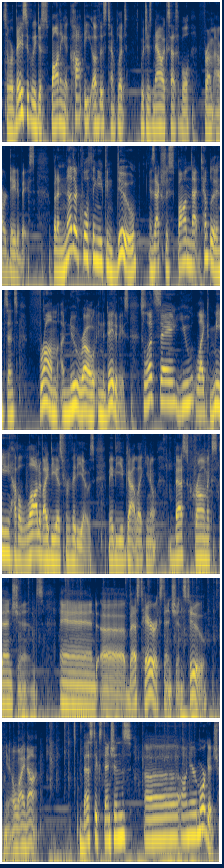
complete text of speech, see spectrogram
So we're basically just spawning a copy of this template, which is now accessible from our database. But another cool thing you can do is actually spawn that template instance from a new row in the database. So let's say you, like me, have a lot of ideas for videos. Maybe you've got like, you know, best Chrome extensions and uh, best hair extensions too. You know, why not? Best extensions uh, on your mortgage.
